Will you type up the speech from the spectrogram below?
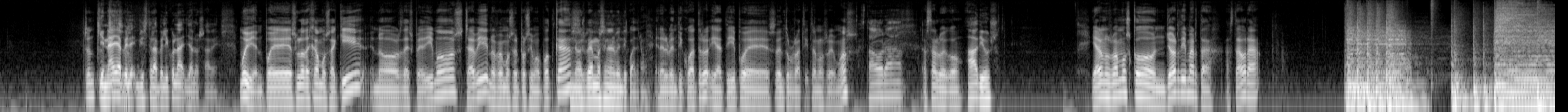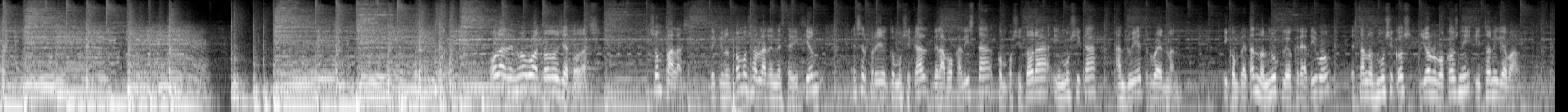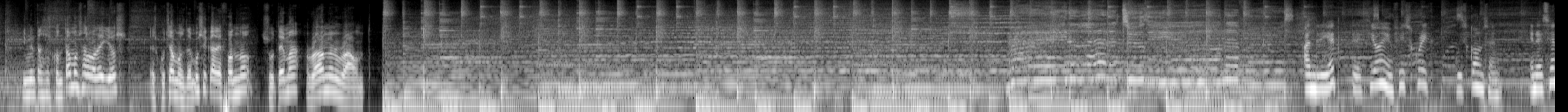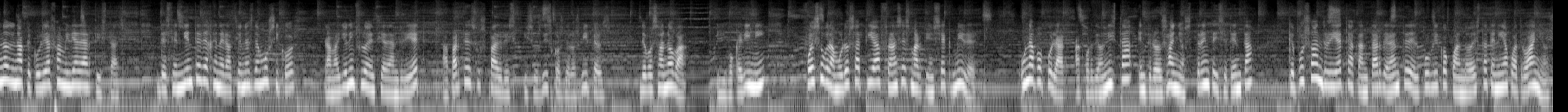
Chun, chun, Quien haya visto la película ya lo sabe. Muy bien, pues lo dejamos aquí. Nos despedimos, Xavi. Nos vemos el próximo podcast. Nos vemos en el 24. En el 24 y a ti, pues dentro de un ratito nos vemos. Hasta ahora. Hasta luego. Adiós. Y ahora nos vamos con Jordi y Marta. Hasta ahora. Hola de nuevo a todos y a todas. Son Palas, de quien nos vamos a hablar en esta edición, es el proyecto musical de la vocalista, compositora y música Andriette Redman. Y completando el núcleo creativo están los músicos John Bocosny y Tony Gebal. Y mientras os contamos algo de ellos, escuchamos de música de fondo su tema Round and Round. Andriette creció en Fish Creek, Wisconsin, en el seno de una peculiar familia de artistas. Descendiente de generaciones de músicos, la mayor influencia de Andriette, aparte de sus padres y sus discos de los Beatles, de Bossa Nova y Boccherini, fue su glamurosa tía Frances Martin Sheck Miller, una popular acordeonista entre los años 30 y 70 que puso a Andriette a cantar delante del público cuando ésta tenía cuatro años.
